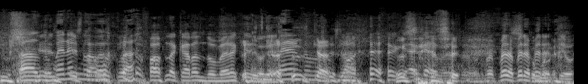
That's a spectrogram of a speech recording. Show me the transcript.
El Domènec no ho veu clar. Fa una cara en Domènec que diu... Domènec no ho veu clar. Espera, espera, espera, tio.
